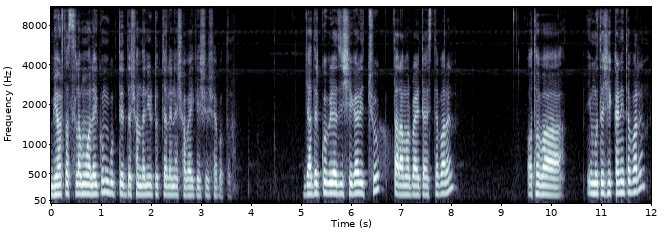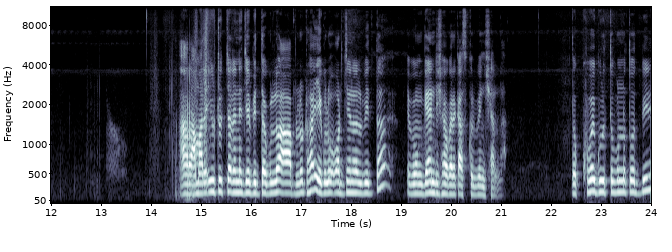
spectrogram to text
বিহার আসসালামু আলাইকুম। গুপ্তের সন্ধান ইউটিউব চ্যানেলে সবাইকে সুস্বাগত যাদের কবিরাজি শেখার ইচ্ছুক, তারা আমার বাড়িতে আসতে পারেন অথবা ইমুতে শিক্ষা নিতে পারেন। আর আমার ইউটিউব চ্যানেলে যে বিদ্যাগুলো আপলোড হয়, এগুলো অরিজিনাল বিদ্যা এবং গ্যারান্টি সহকারে কাজ করবে ইনশাল্লাহ তো খুবই গুরুত্বপূর্ণ তদবির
